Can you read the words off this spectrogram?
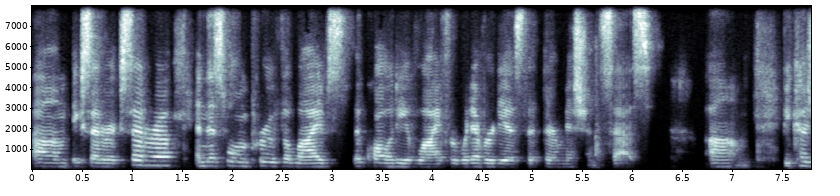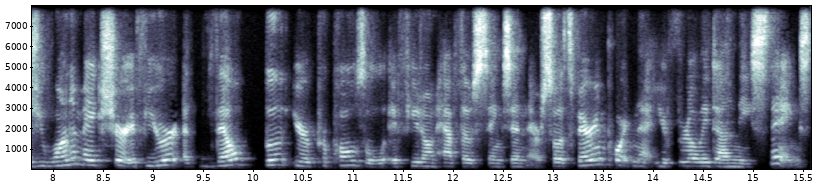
um, et cetera, et cetera. And this will improve the lives, the quality of life, or whatever it is that their mission says um, because you want to make sure if you're they'll boot your proposal if you don't have those things in there so it's very important that you've really done these things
